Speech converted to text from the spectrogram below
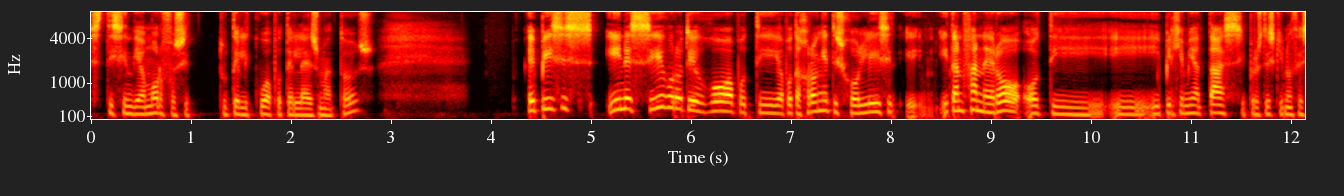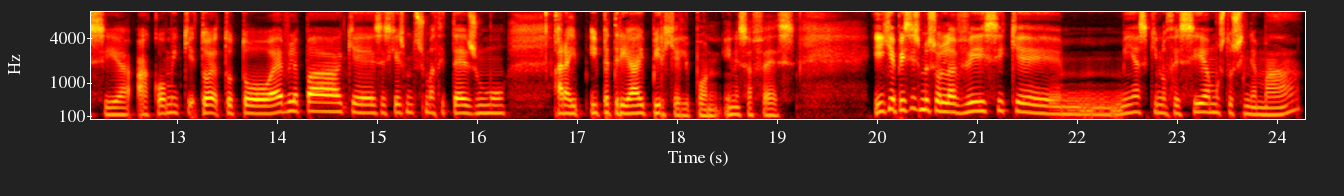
στη συνδιαμόρφωση του τελικού αποτελέσματος. Επίσης είναι σίγουρο ότι εγώ από, τη, από τα χρόνια της σχολής ε, ήταν φανερό ότι η- υπήρχε μια τάση προς τη σκηνοθεσία ακόμη και το, το, το έβλεπα και σε σχέση με τους μαθητές μου άρα η, η πετριά υπήρχε λοιπόν, είναι σαφές. Είχε επίσης μεσολαβήσει και μια σκηνοθεσία μου στο σινεμά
